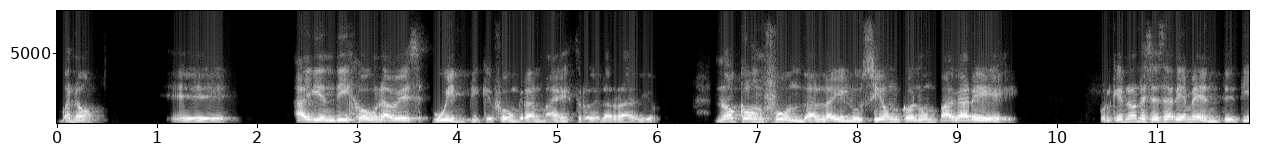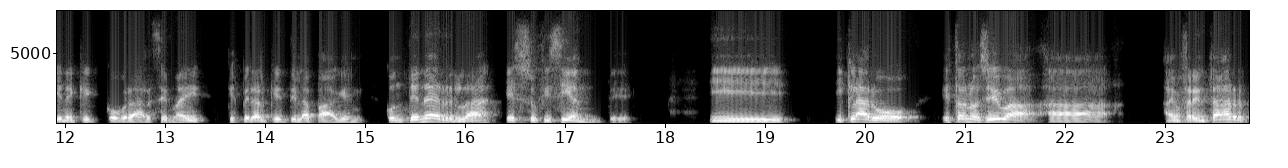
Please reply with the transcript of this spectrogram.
Bueno, eh, alguien dijo una vez, Wimpy, que fue un gran maestro de la radio, no confunda la ilusión con un pagaré, porque no necesariamente tiene que cobrarse, no hay que esperar que te la paguen. Contenerla es suficiente. Y, claro, esto nos lleva a, enfrentar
